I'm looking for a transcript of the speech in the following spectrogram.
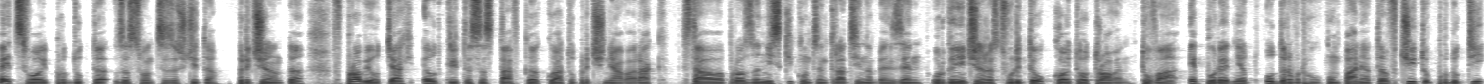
5 свои продукта за слънцезащита. Причината в проби от тях е открита съставка, която причинява рак. Става въпрос за ниски концентрации на бензен, органичен разтворител, който е отровен. Това е поредният удар върху компанията, в чието продукти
